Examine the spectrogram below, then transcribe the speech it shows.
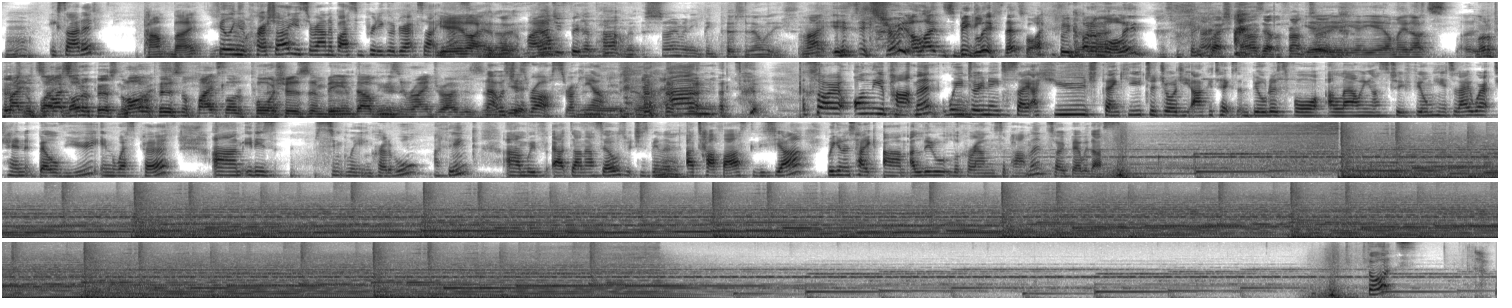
excited? Pump, mate. Feeling the pressure? You're surrounded by some pretty good reps out here. Yeah, like so- a- No. Mate, How'd you fit an apartment? There's so many big personalities. Mate, it's, it's true. I like it's a big lift. That's why we got them all in. There's some pretty flash cars out the front Yeah, too. yeah, yeah, yeah. I mean, it's a Lot of personal plates, lot of personal lot of personal plates, a lot of Porsches and BMWs and Range Rovers. that was yeah. just Ross rocking Yeah, up. yeah. Um, so on the apartment, we do need to say a huge thank you to Giorgi Architects and Builders for allowing us to film here today. We're at 10 Bellevue in West Perth. Um, it is simply incredible, I think. Um, we've outdone ourselves, which has been a, a tough ask this year. We're going to take um, a little look around this apartment, so bear with us.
